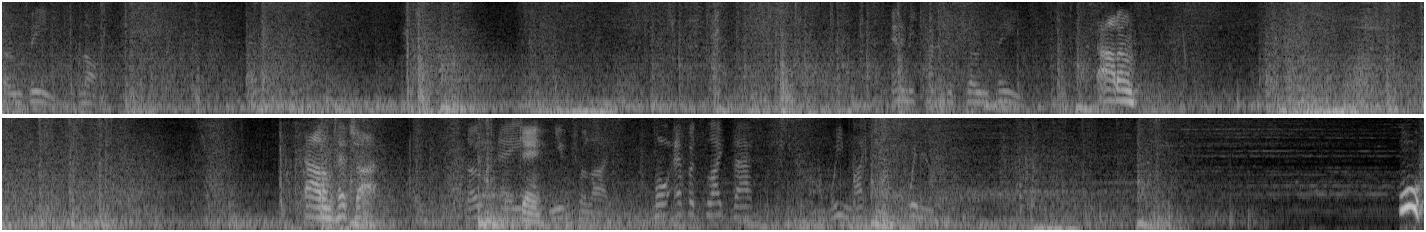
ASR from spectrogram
Zone B lost. Enemy captured Zone B. Got him. Got him. Headshot. Zone A game. neutralized. More efforts like that, and we might win. Woo.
